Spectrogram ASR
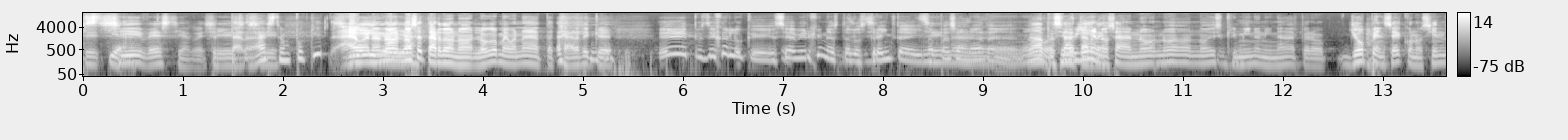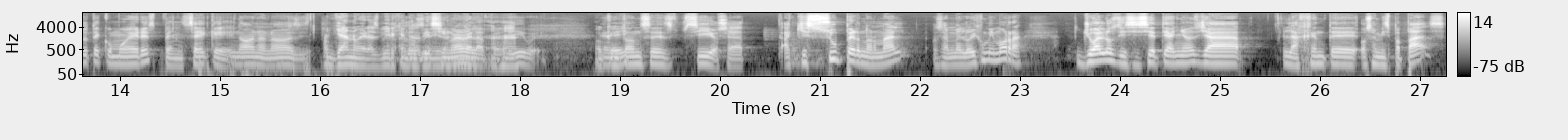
¡Bestia! Sí, bestia, güey. ¿Te Sí, tardaste sí. un poquito? Ah, bueno, no, güey, no se tardó, ¿no? Luego me van a tachar de que, eh, pues déjalo que sea virgen hasta los 30 y no pasa no, nada. No, No, pues está bien, o sea, no, no, no discrimino ni nada, pero yo pensé, conociéndote como eres, pensé que No, no, no. ya no eras A virgen. los a 19 la perdí, güey. Ok. Entonces, sí, o sea, aquí es súper normal. O sea, me lo dijo mi morra. Yo a los 17 años ya la gente, o sea, mis papás,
